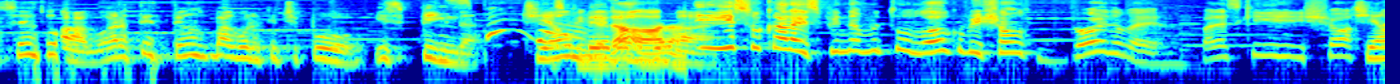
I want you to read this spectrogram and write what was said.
Sem zoar, agora tem, tem uns bagulho que tipo Spinda. Tião é bêbado da hora. Que isso, cara? Spin é muito louco, bichão doido, velho. Parece que encheu a Tião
